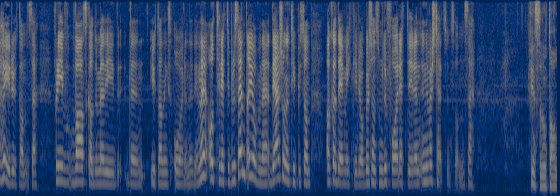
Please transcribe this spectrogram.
høyere utdannelse. Fordi hva skal du med de, den utdanningsårene dine? Og 30% av jobbene det er sånne typisk sånn akademikerjobber, sånn som du får etter en universitetsutdannelse. Fins det noe tall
